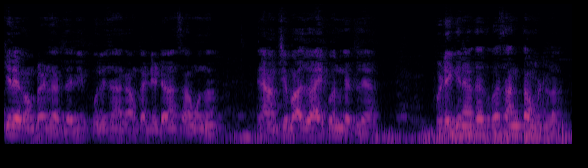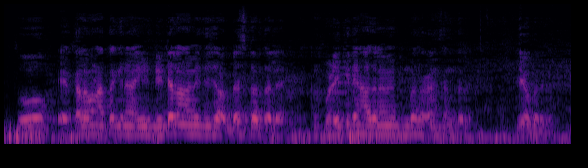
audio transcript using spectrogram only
कितें कंप्लेंट घातल्या ती पुलिसांक आमकां डिटेलान सांगू ना. कित्याक आमची बाजू आयकून घेतल्या. फुडें कितें आतां तुका सांगता म्हटलं. सो हेका लागून आतां कितें डिटेलान आमी तेजो अभ्यास करतले. आनी फुडें कितें आहा जाल्यार आमी तुमकां सगळ्यांक सांगतले. देव बरें.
